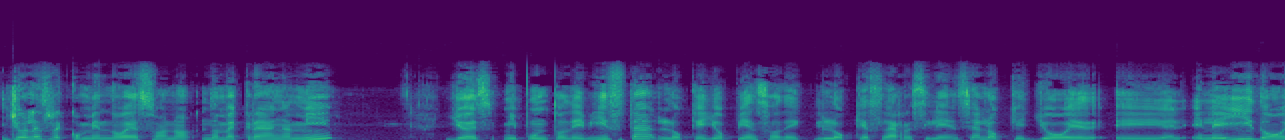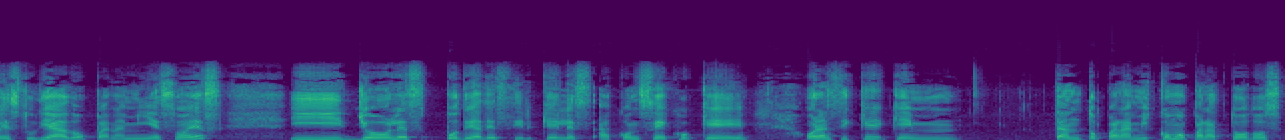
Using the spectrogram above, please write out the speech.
yo les recomiendo eso, ¿no? No me crean a mí. Yo es mi punto de vista, lo que yo pienso de lo que es la resiliencia, lo que yo he, leído, he estudiado, para mí eso es. Y yo les podría decir que les aconsejo que, ahora sí que, que mm, tanto para mí como para todos,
